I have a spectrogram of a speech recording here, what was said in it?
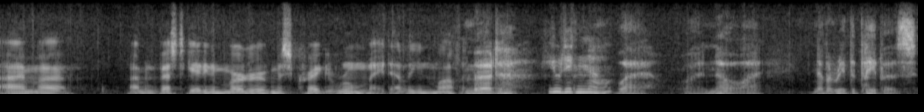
I'm, uh, I'm investigating the murder of Miss Craig's roommate, Aline Moffat. Murder? You didn't know? Why, why, no. I never read the papers.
